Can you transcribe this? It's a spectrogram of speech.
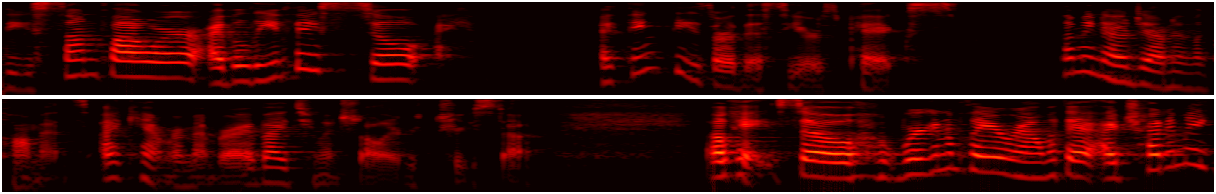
the sunflower. I believe they still, I think these are this year's picks. Let me know down in the comments. I can't remember. I buy too much Dollar Tree stuff. Okay, so we're going to play around with it. I try to make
